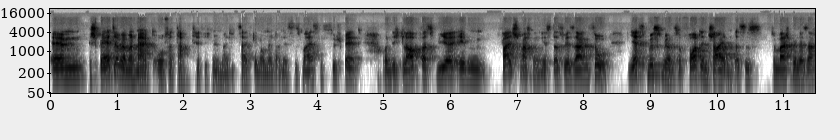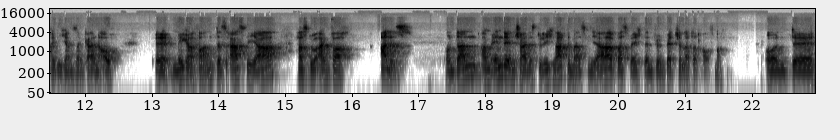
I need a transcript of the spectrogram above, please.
ähm, später, wenn man merkt, oh verdammt, hätte ich mir mal die Zeit genommen, dann ist es meistens zu spät. Und ich glaube, was wir eben falsch machen, ist, dass wir sagen, so, jetzt müssen wir uns sofort entscheiden. Das ist zum Beispiel eine Sache, die ich an St. Gallen auch äh, mega fand. Das erste Jahr hast du einfach alles. Und dann am Ende entscheidest du dich nach dem ersten Jahr, was werde ich denn für einen Bachelor daraus machen. Und äh,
